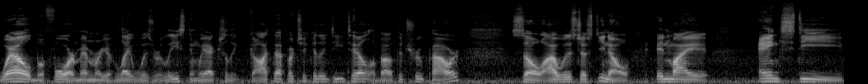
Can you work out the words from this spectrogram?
well before Memory of Light was released, and we actually got that particular detail about the true power. So I was just, you know, in my angsty,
